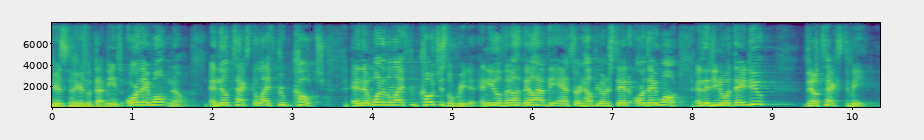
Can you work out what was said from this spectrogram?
Here's here's what that means." Or they won't know. And they'll text the life group coach. And then one of the life group coaches will read it. And either they'll, they'll have the answer and help you understand or they won't. And then you know what they do? They'll text me.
